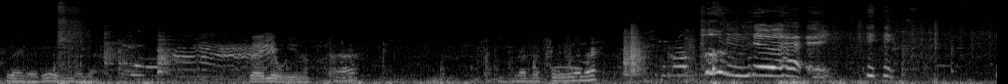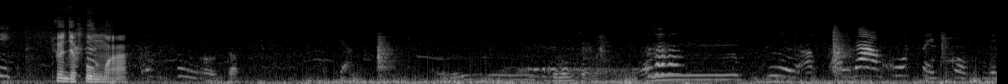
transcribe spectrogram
เพื่อยเลยดินี่เนี่ยเปื่อยเร็วอยู่เนาะฮะ แล้วจะปรุงแล้วนะก็พึ่งเลยชวนจะปรุงมาเอาจับเออจะล้มจากไหนคือเอาเอาด้ามคุกใส่กบดิ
